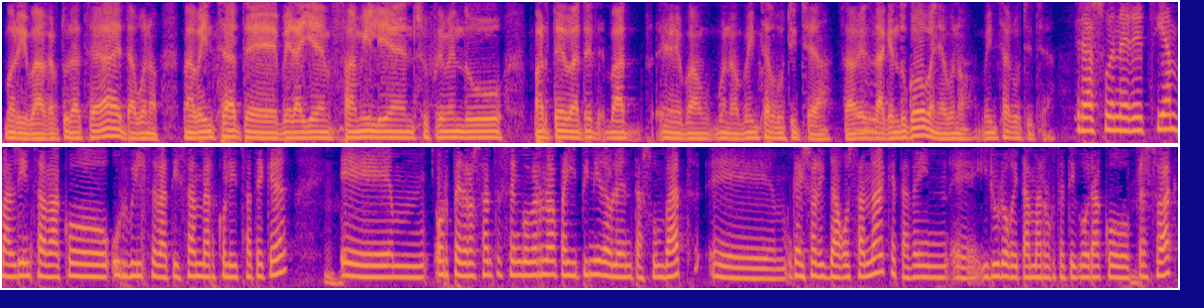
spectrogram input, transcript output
hori, ba, gerturatzea, eta, bueno, ba, behintzat, e, beraien familien sufrimendu parte bat, bat e, ba, bueno, behintzat gutxitzea. Osa, ez da kenduko, baina, bueno, behintzat gutxitzea. Era zuen eretzian, baldintza bako urbiltze bat izan beharko litzateke. Mm hor, Pedro Sánchezen gobernuak bai ipini daulentasun bat, e, gaizorik dago zanak, eta behin e, irurogeita urtetik gorako mm. presoak.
